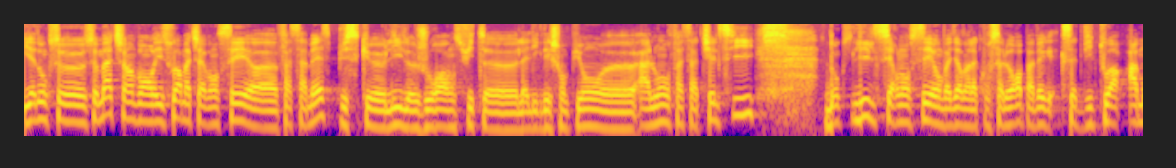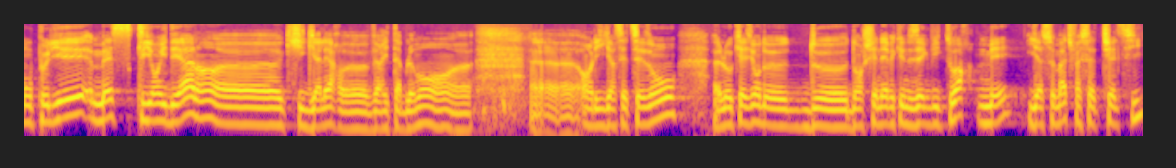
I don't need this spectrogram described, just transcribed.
Il y a donc ce, match hein, vendredi soir, match avancé euh, face à Metz, puisque Lille jouera ensuite euh, la Ligue des Champions euh, à Londres face à Chelsea. Donc Lille s'est relancé, on va dire, dans la course à l'Europe avec cette victoire à Montpellier. Metz, client idéal, hein, qui galère véritablement hein, en Ligue 1 cette saison. L'occasion d'enchaîner avec une deuxième victoire, mais il y a ce match face à Chelsea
